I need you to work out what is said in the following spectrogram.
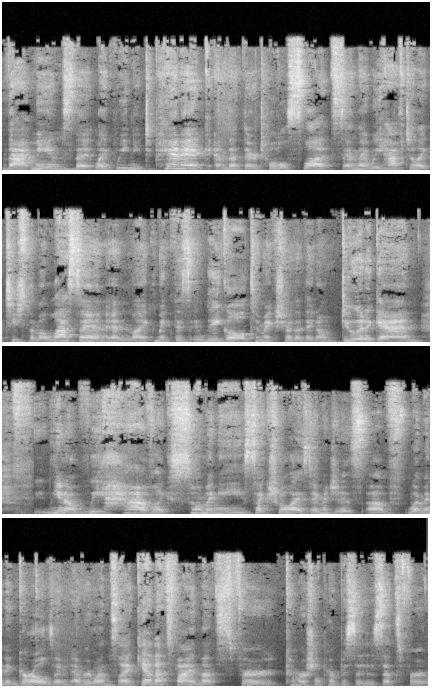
that means that like we need to panic and that they're total sluts and that we have to like teach them a lesson and like make this illegal to make sure that they don't do it again. You know, we have like so many sexualized images of women and girls and everyone's like, yeah, that's fine. That's for commercial purposes. That's for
